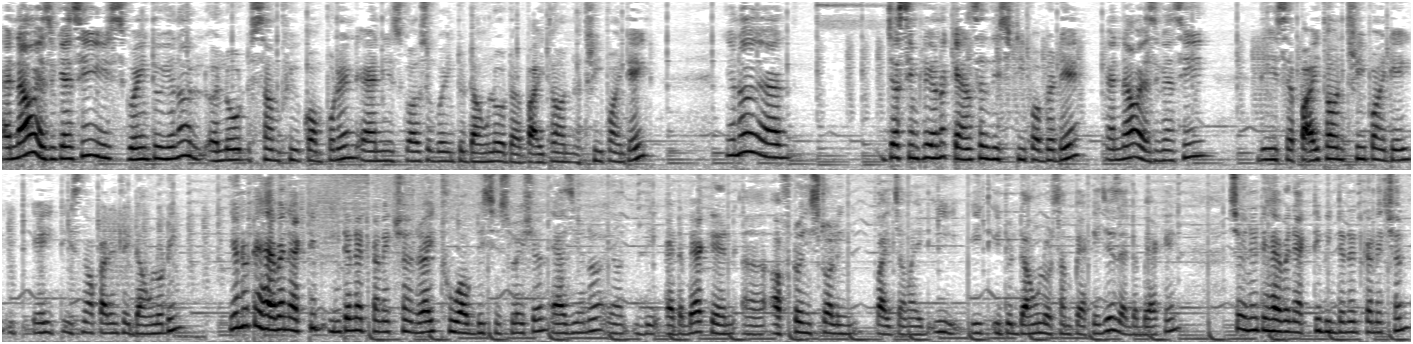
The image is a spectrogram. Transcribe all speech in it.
And now as you can see it's going to you know load some few component and it's also going to download a python 3.8 you know and just simply you know cancel this tip of the day. And now as you can see this uh, python 3.8 is now currently downloading. You need to have an active internet connection right throughout this installation as you know the, at the back end uh, after installing pycharm IDE it, it will download some packages at the back end. So you need to have an active internet connection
